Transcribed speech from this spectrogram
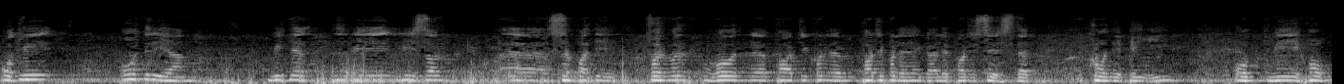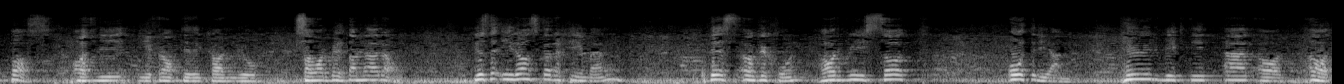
Och vi återigen, vi, vi visar Eh, sympati för vår, vår partikollega eller partisyster KDPI. Och vi hoppas att vi i framtiden kan ju samarbeta nära. Just den iranska regimen, dess aggression, har visat återigen hur viktigt är att, att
